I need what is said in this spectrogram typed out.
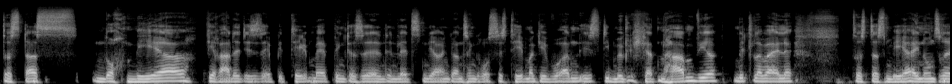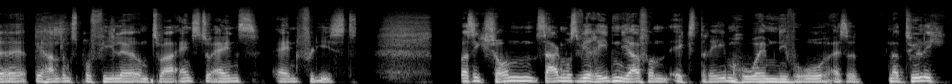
dass das noch mehr, gerade dieses Epithel-Mapping, das ja in den letzten Jahren ganz ein großes Thema geworden ist, die Möglichkeiten haben wir mittlerweile, dass das mehr in unsere Behandlungsprofile und zwar eins zu eins einfließt. Was ich schon sagen muss, wir reden ja von extrem hohem Niveau. Also Natürlich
